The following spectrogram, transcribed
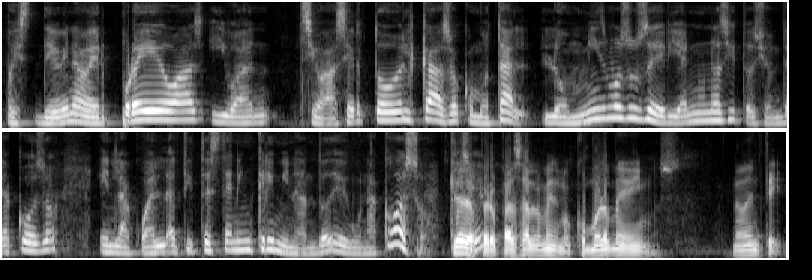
pues deben haber pruebas y van, se va a hacer todo el caso como tal. Lo mismo sucedería en una situación de acoso en la cual a ti te estén incriminando de un acoso. Claro, pero pasa lo mismo. ¿Cómo lo medimos? Nuevamente,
